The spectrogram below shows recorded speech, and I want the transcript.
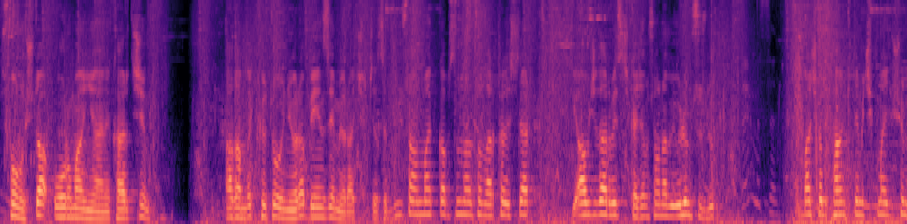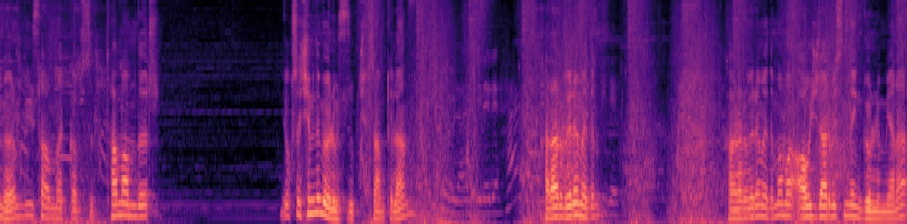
Sonuçta orman yani kardeşim. Adam da kötü oynuyor'a benzemiyor açıkçası. Büyü salma kapısından sonra arkadaşlar bir avcı darbesi çıkacağım. Sonra bir ölümsüzlük. Başka bir tank itemi çıkmayı düşünmüyorum. Büyü salma kapısı tamamdır. Yoksa şimdi mi ölümsüzlük çıksam ki lan? Karar veremedim. Karar veremedim ama avcı darbesinden gönlüm yana.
